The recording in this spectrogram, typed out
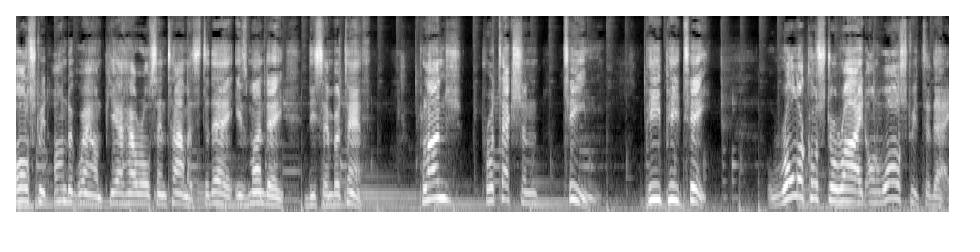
Wall Street Underground, Pierre Harold St. Thomas. Today is Monday, December 10th. Plunge Protection Team, PPT. Roller coaster ride on Wall Street today.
